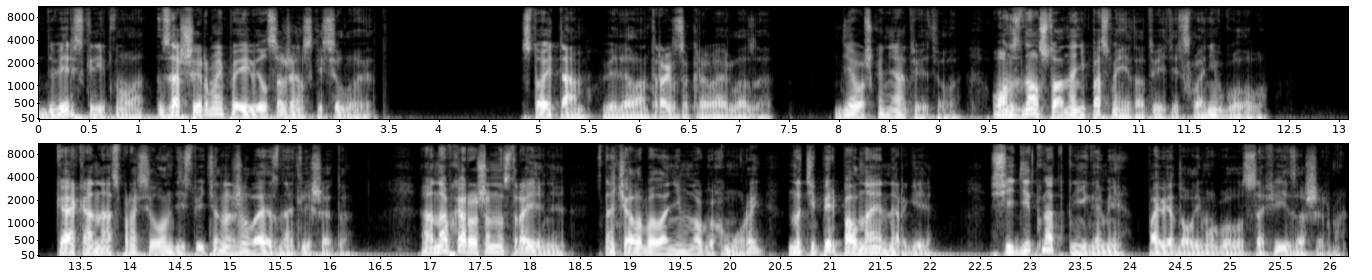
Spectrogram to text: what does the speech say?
Дверь скрипнула. За ширмой появился женский силуэт. «Стой там!» — велел Антракс, закрывая глаза. Девушка не ответила. Он знал, что она не посмеет ответить, склонив голову. «Как она?» — спросил он, действительно желая знать лишь это. «Она в хорошем настроении. Сначала была немного хмурой, но теперь полна энергии. Сидит над книгами», — поведал ему голос Софии за ширма.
